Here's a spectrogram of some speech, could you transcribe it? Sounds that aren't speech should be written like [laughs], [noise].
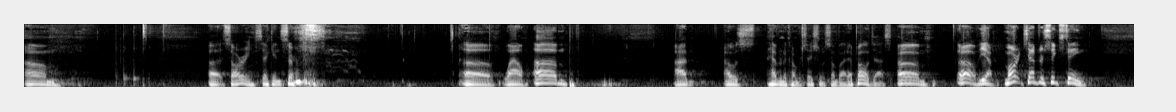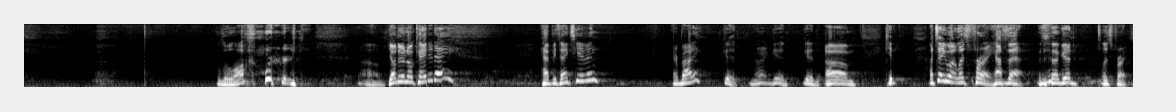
Um, uh, sorry, second service. [laughs] uh, wow. Um, I I was having a conversation with somebody. I apologize. Um, oh yeah, Mark chapter sixteen. A little [laughs] awkward. Um, y'all doing okay today? Happy Thanksgiving, everybody. Good. All right. Good. Good. Um, can I tell you what? Let's pray. How's that? Is that good? Let's pray.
